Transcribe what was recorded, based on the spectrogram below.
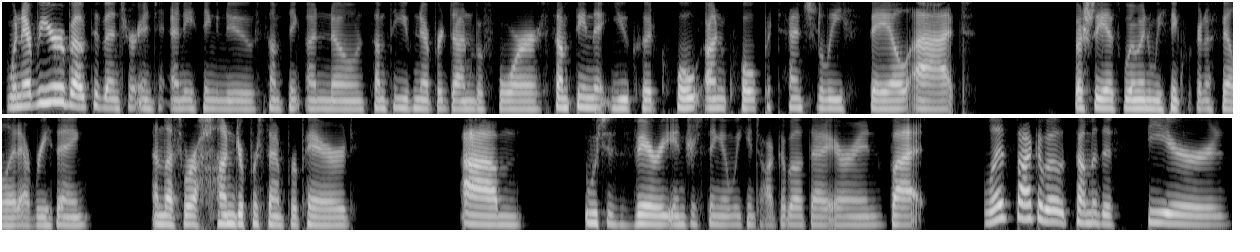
Whenever you're about to venture into anything new, something unknown, something you've never done before, something that you could quote unquote potentially fail at, especially as women, we think we're going to fail at everything unless we're 100% prepared, um, which is very interesting. And we can talk about that, Erin. But let's talk about some of the fears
